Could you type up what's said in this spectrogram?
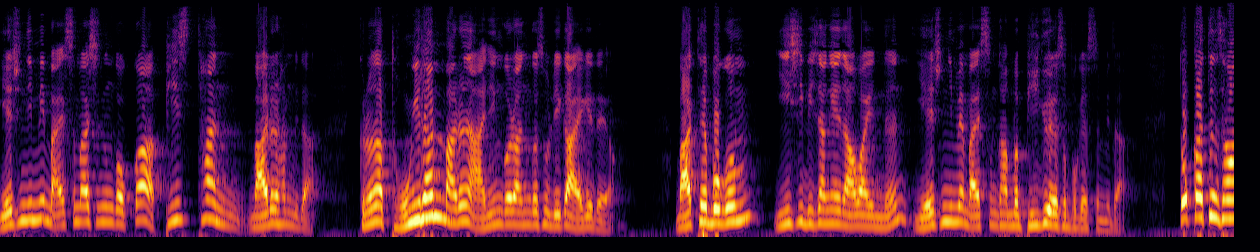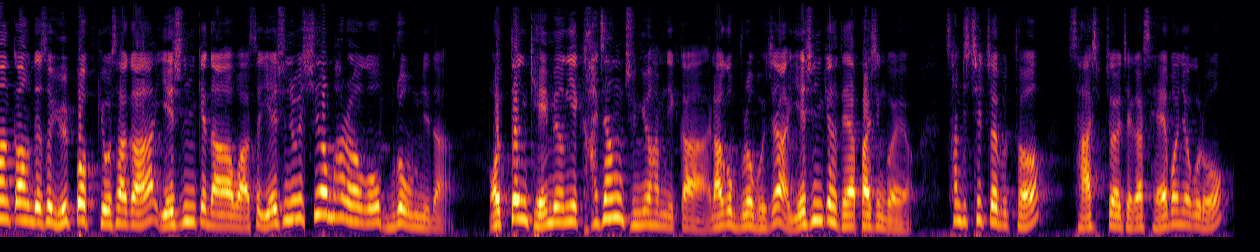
예수님이 말씀하시는 것과 비슷한 말을 합니다. 그러나 동일한 말은 아닌 거라는 것을 우리가 알게 돼요. 마태복음 22장에 나와 있는 예수님의 말씀과 한번 비교해서 보겠습니다. 똑같은 상황 가운데서 율법 교사가 예수님께 나와서 예수님을 시험하라고 물어봅니다. 어떤 계명이 가장 중요합니까? 라고 물어보자 예수님께서 대답하신 거예요. 37절부터 40절 제가 세 번역으로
